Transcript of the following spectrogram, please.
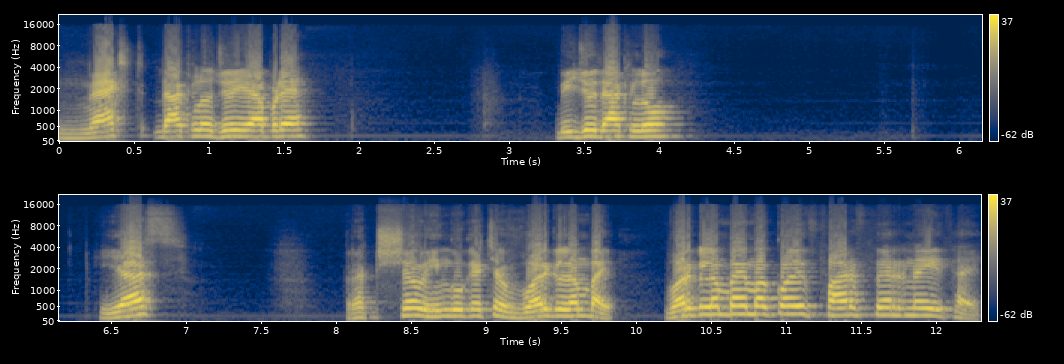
next દાખલો જોઈએ આપણે. બીજો દાખલો. યસ રક્ષવ હિંગુ કે છે, વર્ગ લંબાઈ. વર્ગ લંબાઈમાં કોઈ ફારફેર નહીં થાય.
